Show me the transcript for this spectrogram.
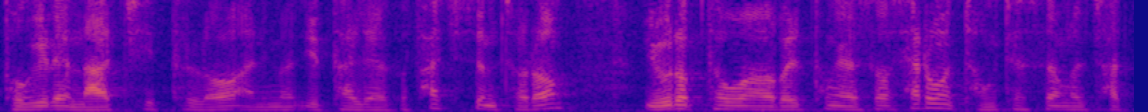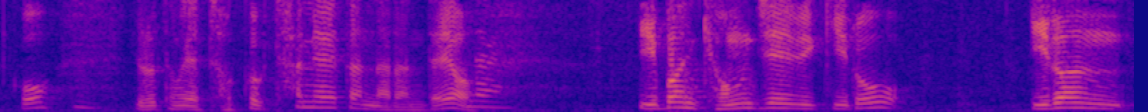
독일의 나치 히틀러 아니면 이탈리아 그 파시즘처럼 유럽 통합을 통해서 새로운 정체성을 찾고 유럽 통합에 적극 참여했던 나라인데요. 네. 이번 경제 위기로 이런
